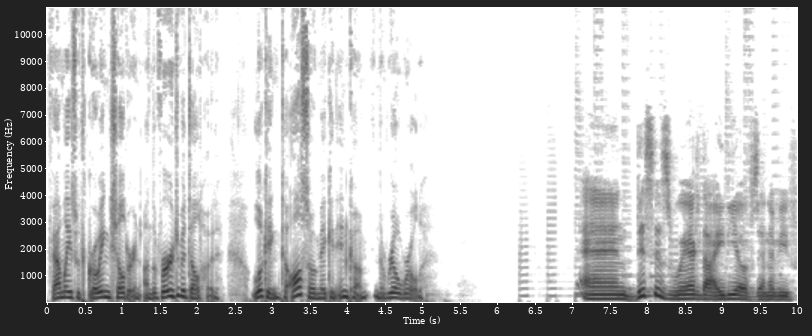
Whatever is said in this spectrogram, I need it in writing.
Families with growing children on the verge of adulthood, looking to also make an income in the real world. And this is where the idea of Xenevieve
